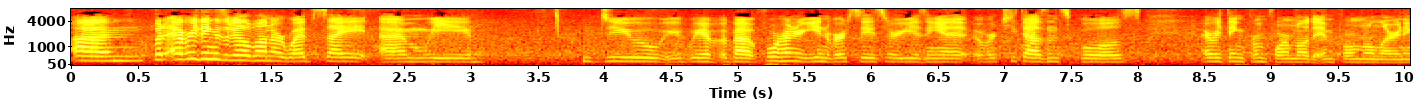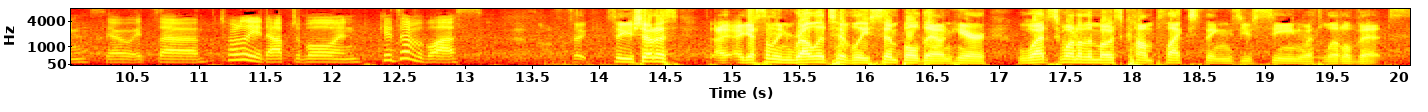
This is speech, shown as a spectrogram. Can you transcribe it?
Um, but everything is available on our website. Um, we do. We have about 400 universities who are using it. Over 2,000 schools. Everything from formal to informal learning. So it's uh, totally adaptable, and kids have a blast. So, so you showed us, I, I guess, something relatively simple down here. What's one of the most complex things you've seen with littleBits?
